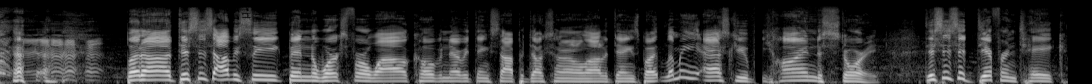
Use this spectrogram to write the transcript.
but uh, this has obviously been in the works for a while. COVID and everything stopped production on a lot of things. But let me ask you behind the story. This is a different take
